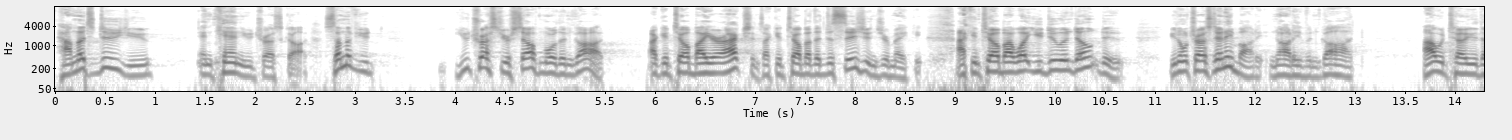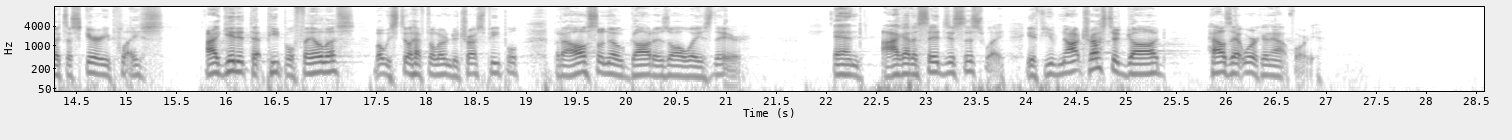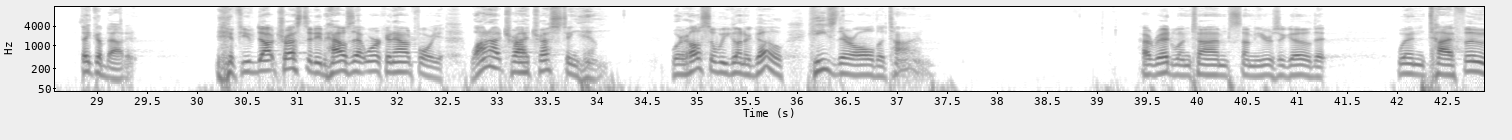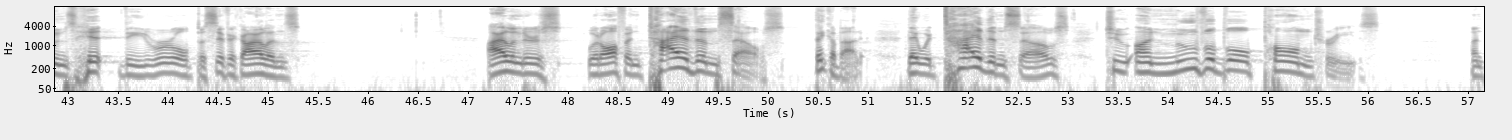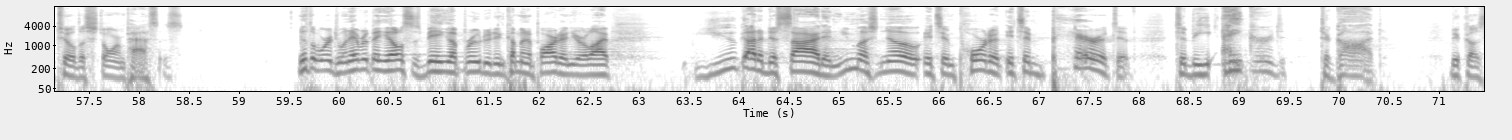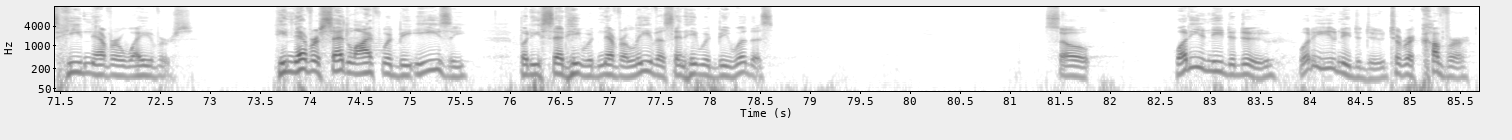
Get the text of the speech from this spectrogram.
How much do you and can you trust God? Some of you, you trust yourself more than God. I can tell by your actions. I can tell by the decisions you're making. I can tell by what you do and don't do. You don't trust anybody, not even God. I would tell you that's a scary place. I get it that people fail us, but we still have to learn to trust people. But I also know God is always there. And I got to say it just this way if you've not trusted God, how's that working out for you? Think about it. If you've not trusted Him, how's that working out for you? Why not try trusting Him? Where else are we going to go? He's there all the time. I read one time some years ago that when typhoons hit the rural Pacific Islands, islanders would often tie themselves. Think about it. They would tie themselves to unmovable palm trees until the storm passes. In other words, when everything else is being uprooted and coming apart in your life, you got to decide and you must know it's important, it's imperative to be anchored to God because He never wavers. He never said life would be easy, but He said He would never leave us and He would be with us. So, what do you need to do? What do you need to do to recover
